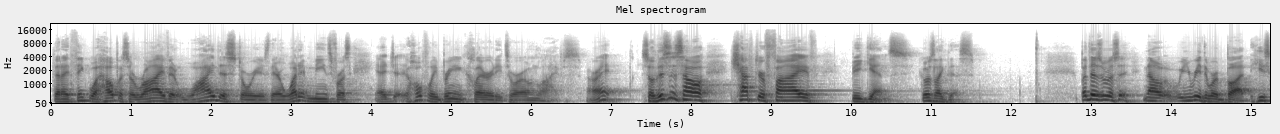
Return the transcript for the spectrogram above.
that I think will help us arrive at why this story is there, what it means for us, hopefully bringing clarity to our own lives. All right? So, this is how chapter 5 begins. It goes like this. But there was, now, when you read the word but, he's,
